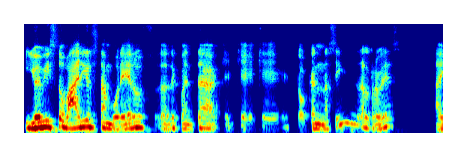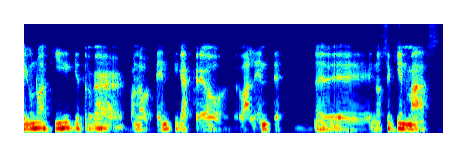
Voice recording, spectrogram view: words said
Yo he visto varios tamboreros, haz de cuenta, que, que, que tocan así, al revés. Hay uno aquí que toca con la auténtica, creo, Valente eh, no sé quién más,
